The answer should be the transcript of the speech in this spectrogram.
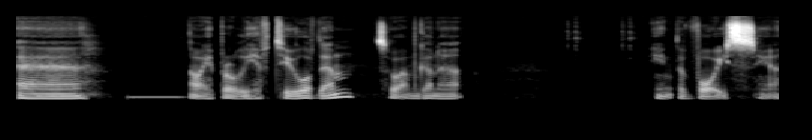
Uh, now I probably have two of them. So I'm going to in the voice, yeah.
